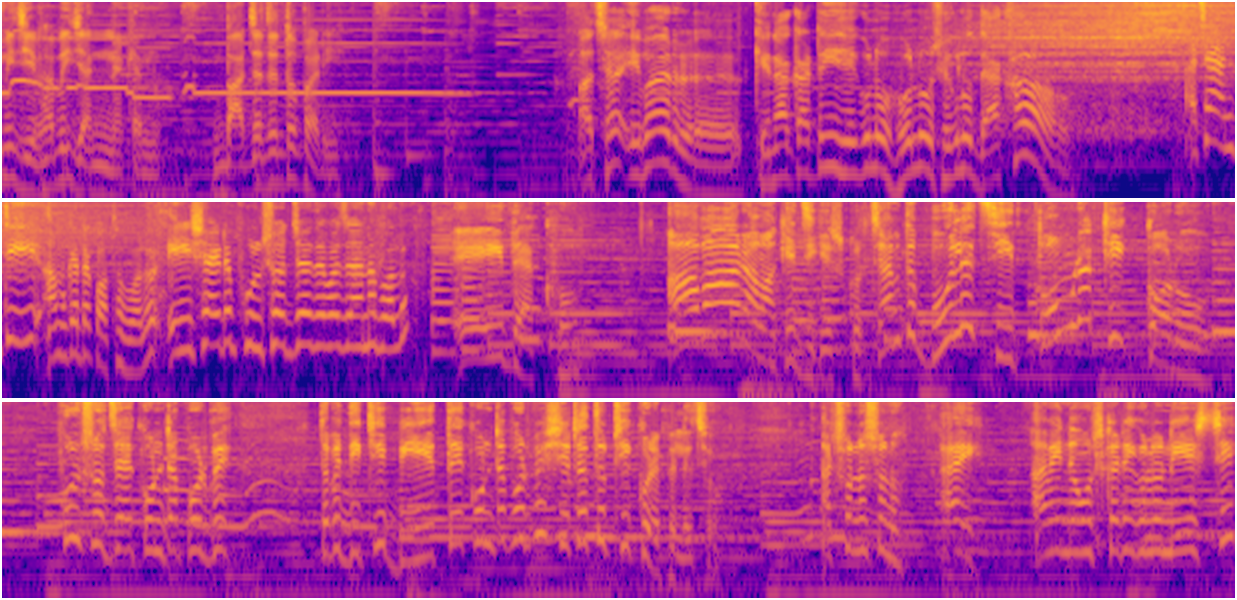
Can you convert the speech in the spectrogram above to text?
আমি যেভাবেই জানি না কেন বাজাতে তো পারি। আচ্ছা এবার কেনাকাটি যেগুলো হলো সেগুলো দেখাও। আচ্ছা আন্টি আমাকে একটা কথা বলো। এই সাইডে ফুলসজ্জা দেওয়া যায় না বলো? এই দেখো আবার আমাকে জিজ্ঞেস করছে। আমি তো বলেছি তোমরা ঠিক করো। ফুলসজ্জায় কোনটা পড়বে তবে দিঠি বিয়েতে কোনটা পড়বে সেটা তো ঠিক করে ফেলেছো। আর শোনো শোনো, এই, আমি নমস্কারিগুলো নিয়ে এসেছি।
